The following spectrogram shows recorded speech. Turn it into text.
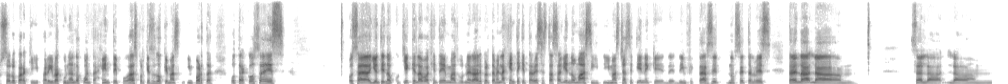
Solo para, que, para ir vacunando a cuanta gente puedas, porque eso es lo que más importa. Otra cosa es, o sea, yo entiendo que, es la gente más vulnerable, pero también la gente que tal vez está saliendo más y, y más chance tiene que de, infectarse, no sé, tal vez, tal vez la, sea, la, la, mm,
